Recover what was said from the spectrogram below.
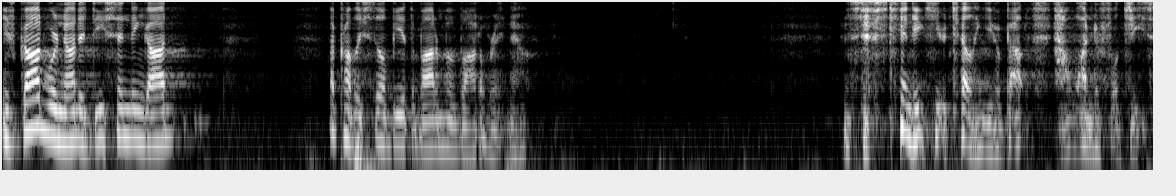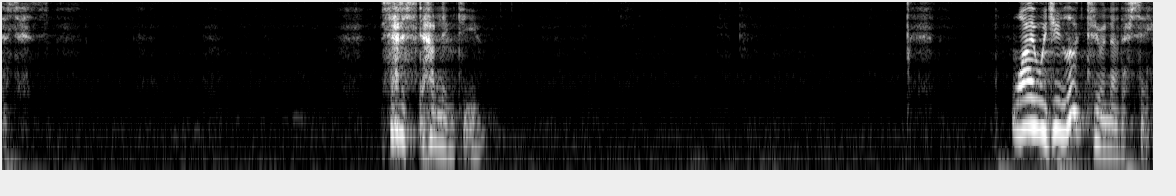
if God were not a descending God, I'd probably still be at the bottom of a bottle right now. Instead of standing here telling you about how wonderful Jesus is. Is that astounding to you? Why would you look to another Savior?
